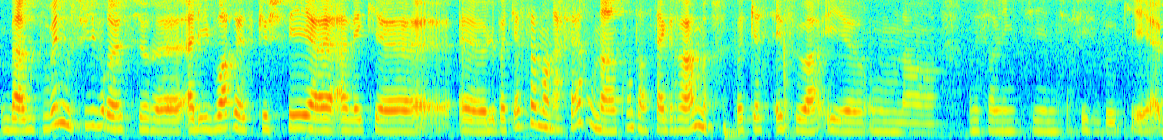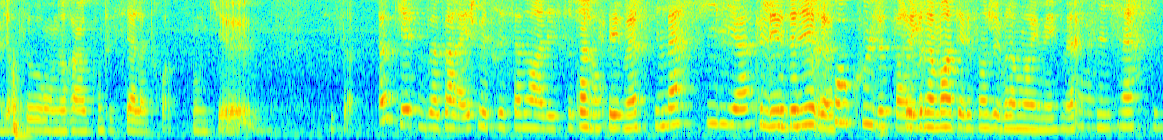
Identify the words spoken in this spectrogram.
Bah, vous pouvez nous suivre sur. euh, aller voir euh, ce que je fais euh, avec le podcast Femmes en Affaires. On a un compte Instagram, podcast FEA, et on, a, on est sur LinkedIn, sur Facebook et bientôt on aura un compte aussi à la 3. Donc euh, c'est ça. Ok, bah pareil, je mettrai ça dans la description. Parfait, merci. Merci Lia. Plaisir. C'était trop cool de te parler. C'était vraiment intéressant, j'ai vraiment aimé. Merci. Merci.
